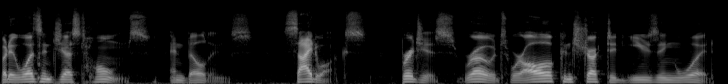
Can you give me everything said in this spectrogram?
But it wasn't just homes and buildings. Sidewalks, bridges, roads were all constructed using wood.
